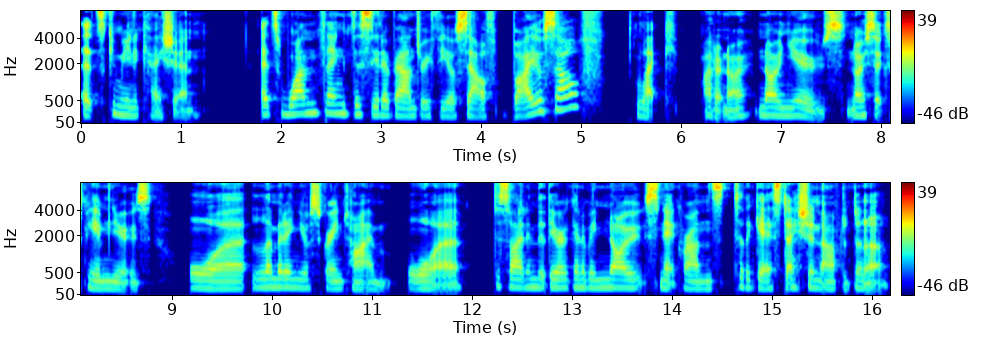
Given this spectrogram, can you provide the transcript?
It's communication. It's one thing to set a boundary for yourself by yourself, like, I don't know, no news, no 6 p.m. news, or limiting your screen time, or deciding that there are going to be no snack runs to the gas station after dinner.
